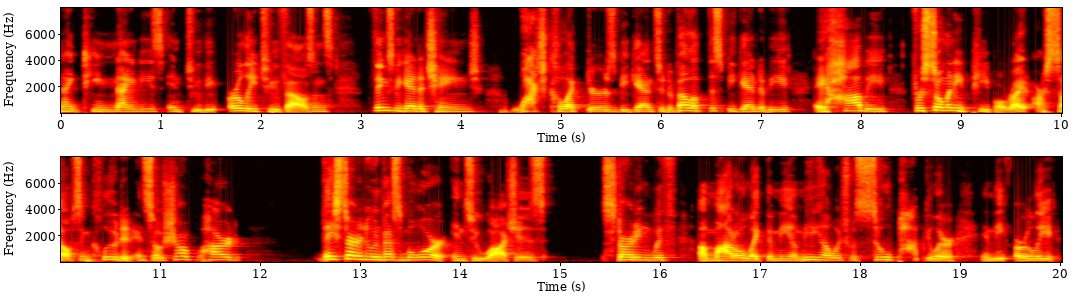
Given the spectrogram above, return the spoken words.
1990s, into the early 2000s, things began to change. Watch collectors began to develop. This began to be a hobby for so many people, right? Ourselves included. And so Chopard, they started to invest more into watches, starting with a model like the Mia Mia, which was so popular in the early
